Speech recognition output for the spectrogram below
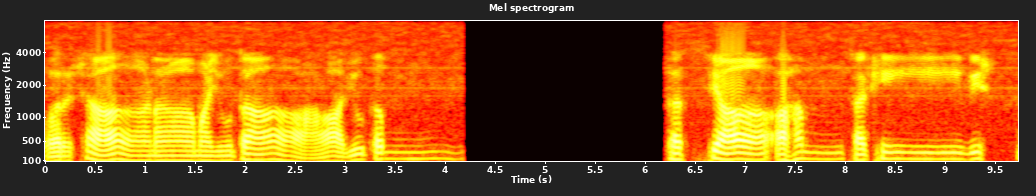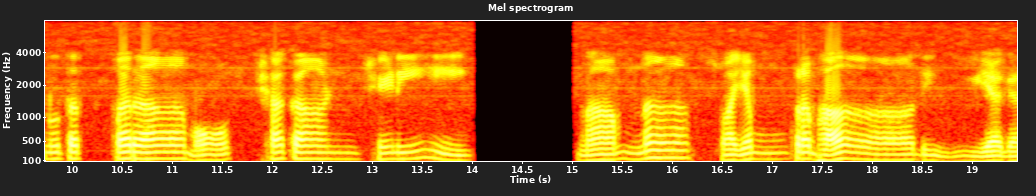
वर्षाणामयुतायुतम्। तस्या अहम् सखी विष्णुतत्परा मोक्षकाङ्क्षिणी नाम्ना स्वयम् प्रभा दिव्यगन्धर्वतनया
